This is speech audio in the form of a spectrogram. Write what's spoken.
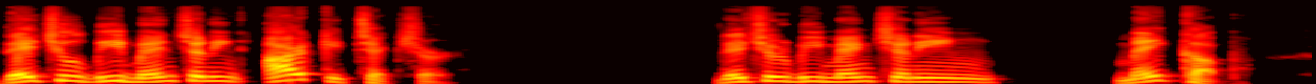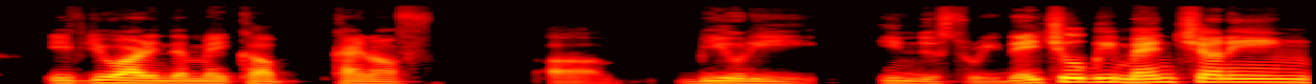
they should be mentioning architecture. They should be mentioning makeup if you are in the makeup kind of uh, beauty industry. They should be mentioning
